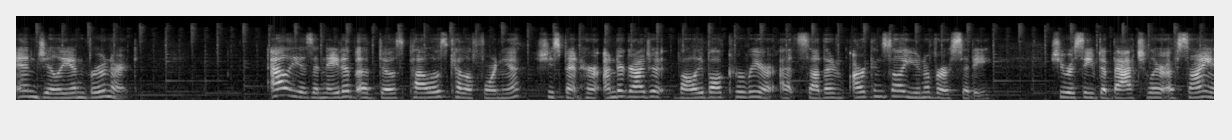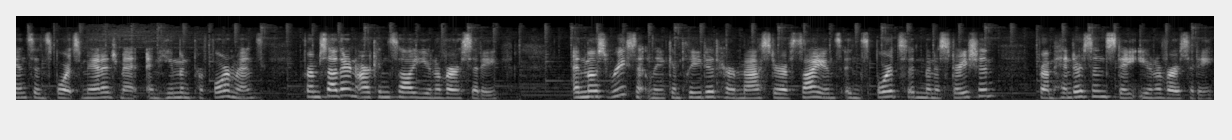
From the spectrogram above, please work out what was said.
and Jillian Brunnert. Alli is a native of Dos Palos, California. She spent her undergraduate volleyball career at Southern Arkansas University. She received a Bachelor of Science in Sports Management and Human Performance from Southern Arkansas University, and most recently completed her Master of Science in Sports Administration from Henderson State University.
